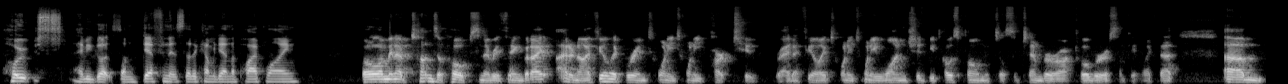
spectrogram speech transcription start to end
hopes? Have you got some definites that are coming down the pipeline? Well, I mean, I have tons of hopes and everything, but I, I don't know. I feel like we're in 2020 part two, right? I feel like 2021 should be postponed until September or October or something like that. Um,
